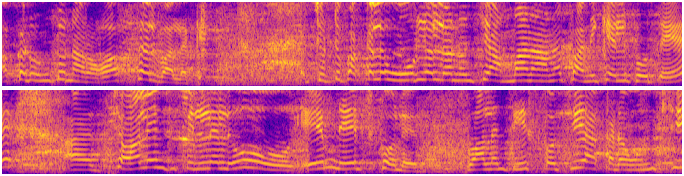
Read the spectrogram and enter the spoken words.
అక్కడ ఉంటున్నారు హాస్టల్ వాళ్ళకి. చుట్టుపక్కల ఊర్లలో నుంచి అమ్మా నాన్న పనికి వెళ్ళిపోతే ఛాలెంజ్ పిల్లలు ఏం నేర్చుకోలేరు. వాళ్ళని తీసుకొచ్చి అక్కడ ఉంచి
